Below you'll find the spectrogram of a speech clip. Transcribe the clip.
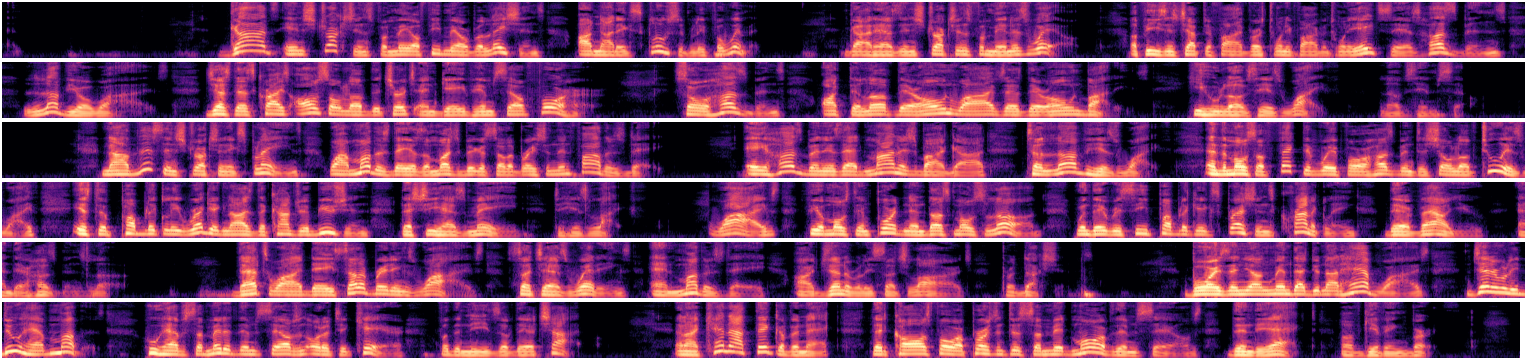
God's instructions for male-female relations are not exclusively for women. God has instructions for men as well. Ephesians chapter 5 verse 25 and 28 says, Husbands, love your wives, just as Christ also loved the church and gave himself for her. So husbands ought to love their own wives as their own bodies. He who loves his wife loves himself. Now, this instruction explains why Mother's Day is a much bigger celebration than Father's Day. A husband is admonished by God to love his wife. And the most effective way for a husband to show love to his wife is to publicly recognize the contribution that she has made to his life. Wives feel most important and thus most loved when they receive public expressions chronicling their value and their husbands' love. That's why days celebrating wives, such as weddings and Mother's Day, are generally such large productions. Boys and young men that do not have wives generally do have mothers who have submitted themselves in order to care for the needs of their child. And I cannot think of an act that calls for a person to submit more of themselves than the act of giving birth.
